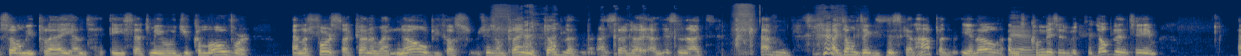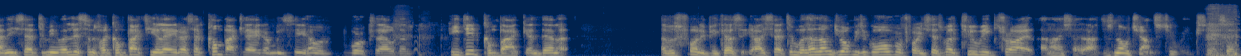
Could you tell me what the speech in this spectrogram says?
saw me play, and he said to me, "Would you come over?" And at first, I kind of went no because since I'm playing with Dublin, I said, I, and "Listen, I, I haven't, I don't think this can happen. You know, I'm Yeah. committed with the Dublin team." And he said to me, "Well, listen, if I come back to you later," I said, "Come back later, and we'll see how it works out." And he did come back, and then. It, was funny because I said to him, "Well, how long do you want me to go over for?" He says, "Well, two week trial." And I said, ah, "There's no chance two weeks." I said,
